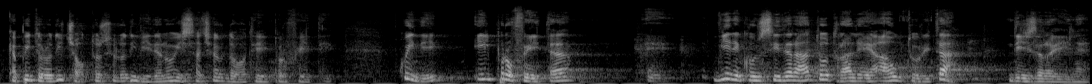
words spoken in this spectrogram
il capitolo 18 se lo dividono i sacerdoti e i profeti. Quindi il profeta eh, viene considerato tra le autorità di Israele,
